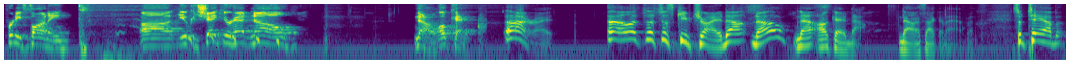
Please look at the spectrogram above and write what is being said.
Pretty funny. Uh, you can shake your head no. No. Okay. All right. Uh, let's, let's just keep trying. No, no, no. Okay, no. No, it's not going to happen. So, Tab,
